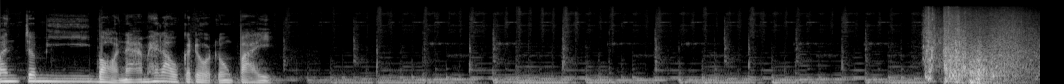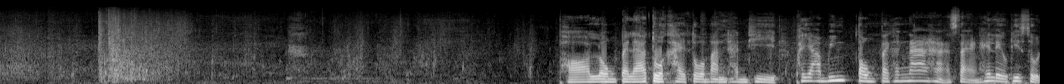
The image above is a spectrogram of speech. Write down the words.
มันจะมีบ่อน้ำให้เรากระโดดลงไป พอลงไปแล้วตัวใครตัวมันทันที พยายามวิ่งตรงไปข้างหน้าหาแสงให้เร็วที่สุด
